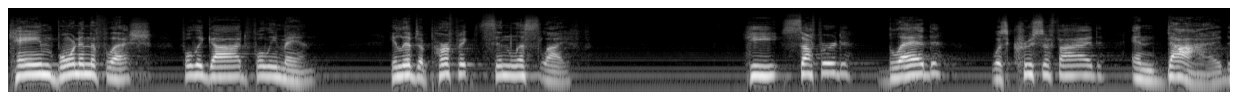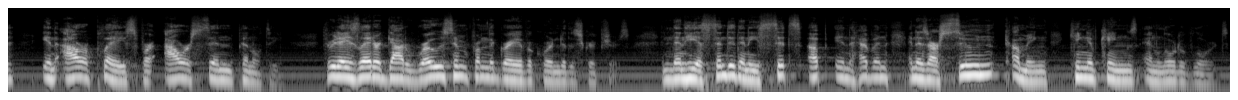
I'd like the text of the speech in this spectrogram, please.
came born in the flesh, fully God, fully man. He lived a perfect, sinless life. He suffered, bled, was crucified, and died in our place for our sin penalty. Three days later, God rose him from the grave according to the scriptures. And then he ascended and he sits up in heaven and is our soon coming King of Kings and Lord of Lords.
